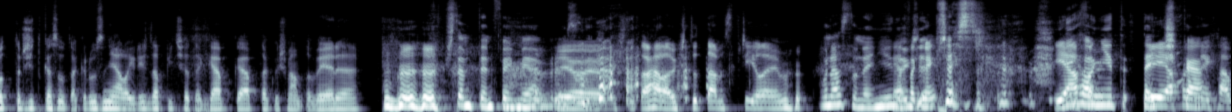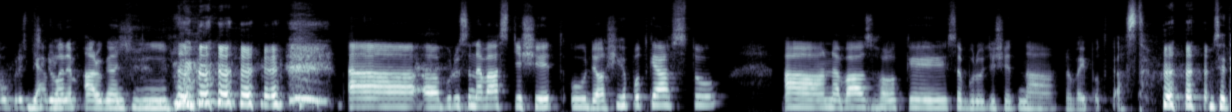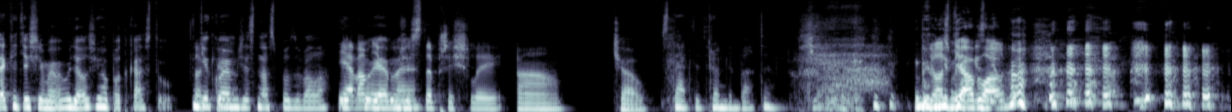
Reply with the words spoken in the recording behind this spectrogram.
Podtržitka jsou tak různě, ale když zapíčete Gab, Gab, tak už vám to vyjede. už tam ten fame je, prostě. Jo, jo, už to tam, hele, už to tam střílím. U nás to není, já takže ne... přes. Já Vyhonit fakt, tečka. Já fakt nechápu, proč přijdu lidem arrogantní. a, a budu se na vás těšit u dalšího podcastu. A na vás, holky, se budu těšit na nový podcast. My se taky těšíme u dalšího podcastu. Děkujeme, že jsi nás pozvala. Já vám děkuji, že jste přišli a čau. Started from the bottom. Yeah. Děláš mi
